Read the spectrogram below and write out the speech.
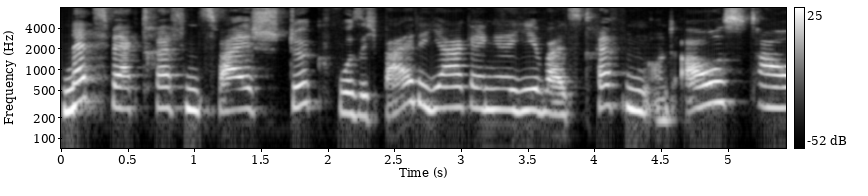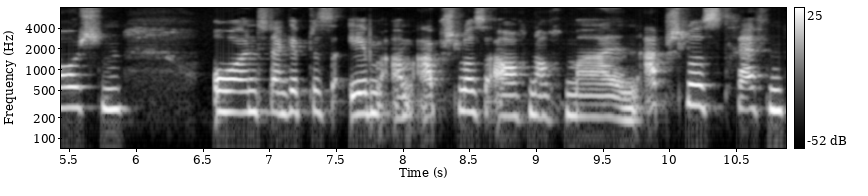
Netzwerktreffen, zwei Stück, wo sich beide Jahrgänge jeweils treffen und austauschen. Und dann gibt es eben am Abschluss auch nochmal ein Abschlusstreffen.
